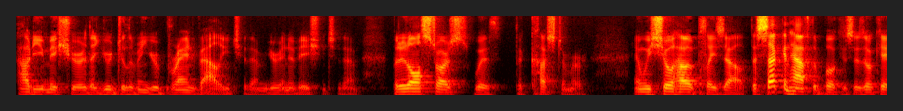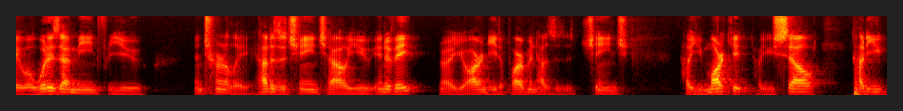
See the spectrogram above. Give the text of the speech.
how do you make sure that you're delivering your brand value to them, your innovation to them? But it all starts with the customer and we show how it plays out. The second half of the book it says, okay, well, what does that mean for you internally? How does it change how you innovate? Right, your R and D department. How does it change how you market, how you sell? How do you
